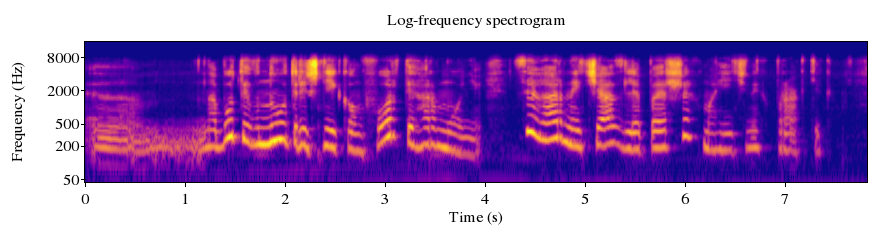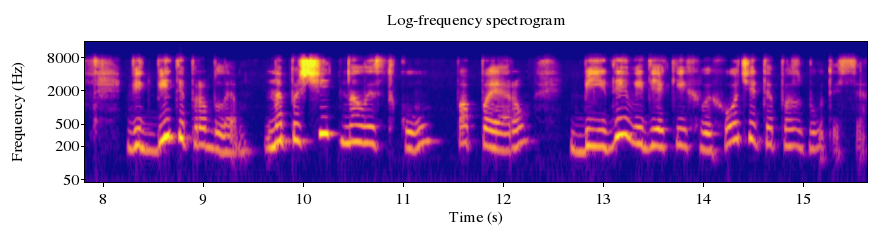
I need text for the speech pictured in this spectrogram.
ем, набути внутрішній комфорт і гармонію. Це гарний час для перших магічних практик. Відбіти проблем. Напишіть на листку паперу біди, від яких ви хочете позбутися.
